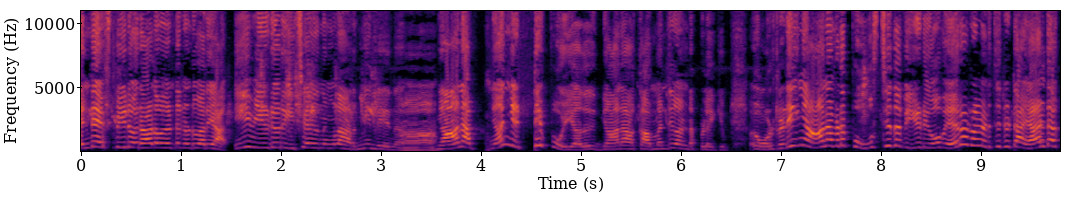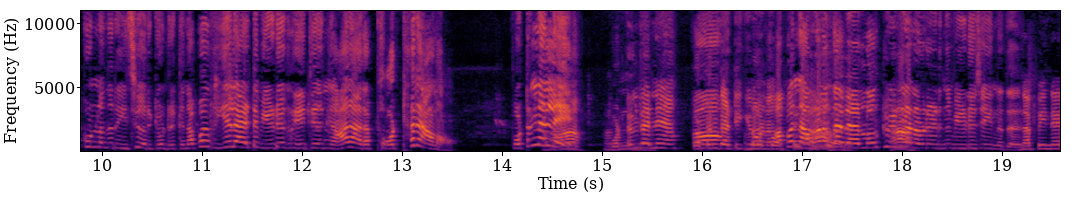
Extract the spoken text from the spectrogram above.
എന്റെ എഫ് ബിയിൽ ഒരാൾ വന്നിട്ട് എന്നോട് പറയാ ഈ വീഡിയോ റീച്ച് ചെയ്ത് നിങ്ങൾ അറിഞ്ഞില്ലേന്ന്. ഞാൻ ഞാൻ ഞെട്ടിപ്പോയി. അത് ഞാൻ ആ കമന്റ് കണ്ടപ്പോഴേക്കും. ഓൾറെഡി ഞാൻ അവിടെ പോസ്റ്റ് ചെയ്ത വീഡിയോ വേറെ ഒരാൾ എടുത്തിട്ട് അയാളുടെ അക്കൗണ്ടിൽ നിന്ന് റീച്ച് കയറിക്കൊണ്ടിരിക്കുന്നത് അപ്പൊ റിയൽ ആയിട്ട് വീഡിയോ ക്രിയേറ്റ് ചെയ്ത് ഞാൻ ആരാ പൊട്ടനാണോ? പൊട്ടനല്ലേ? പൊട്ടൻ തന്നെയാ. പൊട്ടൻ തട്ടിക്കുവാണ്. അപ്പൊ നമ്മളെന്താ വേറെയുള്ളവർക്ക് വേണ്ടിയാണ് അവിടെ ഇരുന്ന് വീഡിയോ ചെയ്യുന്നത്? എന്നാ പിന്നെ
